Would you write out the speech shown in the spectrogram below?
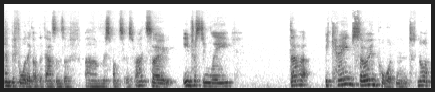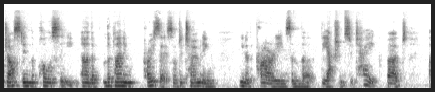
and before they got the thousands of um, responses, right? So interestingly, that became so important, not just in the policy, uh, the, the planning process of determining, you know, the priorities and the, the actions to take, but uh,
